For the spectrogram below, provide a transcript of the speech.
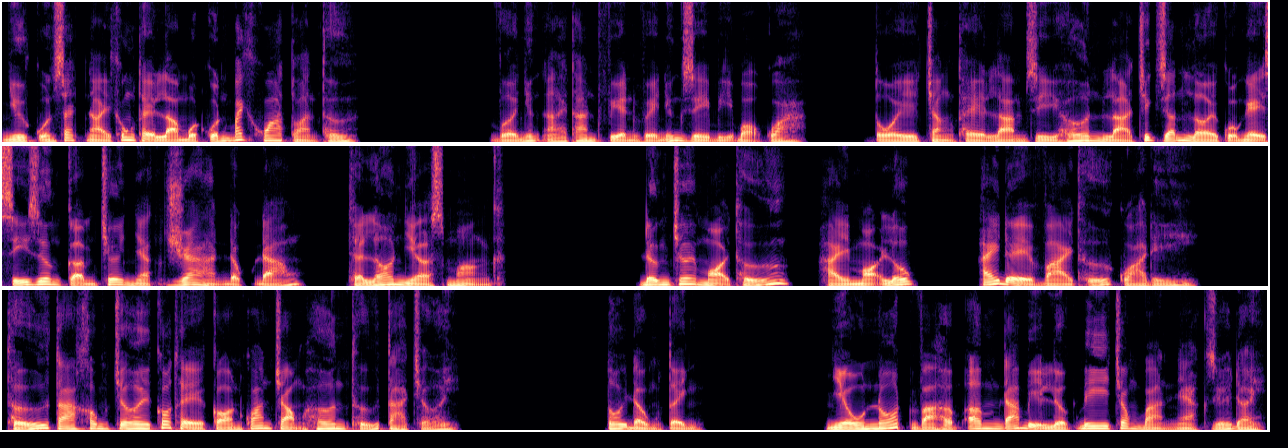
như cuốn sách này không thể là một cuốn bách khoa toàn thư. Với những ai than phiền về những gì bị bỏ qua, tôi chẳng thể làm gì hơn là trích dẫn lời của nghệ sĩ dương cầm chơi nhạc jazz độc đáo, Thelonious Monk đừng chơi mọi thứ hay mọi lúc. Hãy để vài thứ qua đi. Thứ ta không chơi có thể còn quan trọng hơn thứ ta chơi. Tôi đồng tình. Nhiều nốt và hợp âm đã bị lược đi trong bản nhạc dưới đây.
